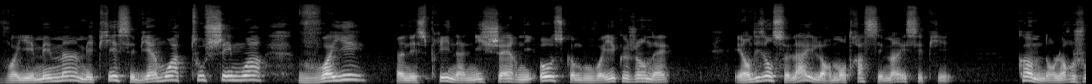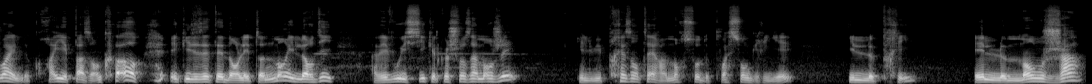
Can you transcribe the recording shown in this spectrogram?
Voyez mes mains, mes pieds, c'est bien moi, touchez-moi. Voyez, un esprit n'a ni chair ni os comme vous voyez que j'en ai. Et en disant cela, il leur montra ses mains et ses pieds. Comme dans leur joie ils ne croyaient pas encore et qu'ils étaient dans l'étonnement, il leur dit, Avez-vous ici quelque chose à manger? Ils lui présentèrent un morceau de poisson grillé, il le prit et le mangea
